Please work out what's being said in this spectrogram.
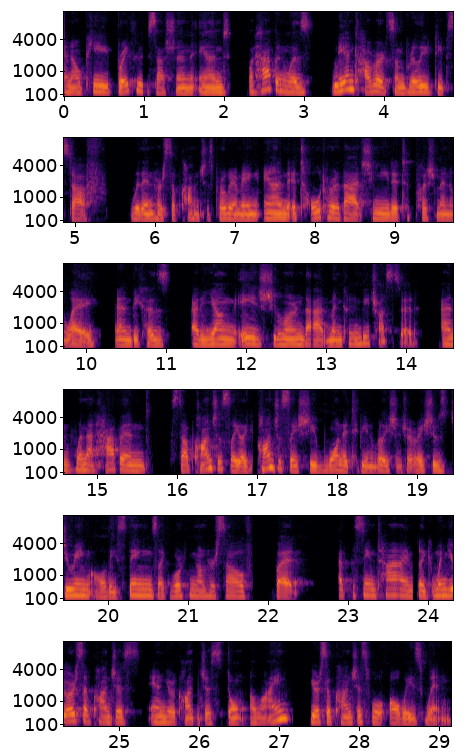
nlp breakthrough session and what happened was we uncovered some really deep stuff within her subconscious programming. And it told her that she needed to push men away. And because at a young age, she learned that men couldn't be trusted. And when that happened, subconsciously, like consciously, she wanted to be in a relationship, right? She was doing all these things, like working on herself. But at the same time, like when your subconscious and your conscious don't align, your subconscious will always win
